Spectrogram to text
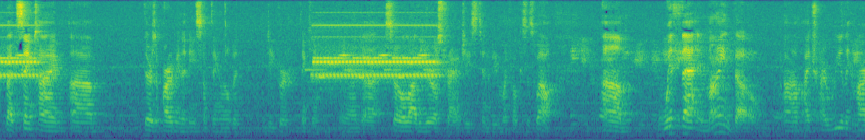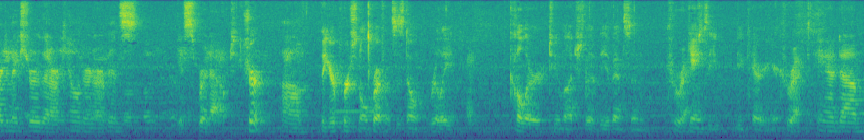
But at the same time, um, there's a part of me that needs something a little bit deeper thinking, and uh, so a lot of the Euro strategies tend to be my focus as well. Um, with that in mind, though, um, I try really hard to make sure that our calendar and our events is spread out. Sure. Um, That your personal preferences don't really color too much the, the events and Correct. games that you, you carry here. Correct. And um,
